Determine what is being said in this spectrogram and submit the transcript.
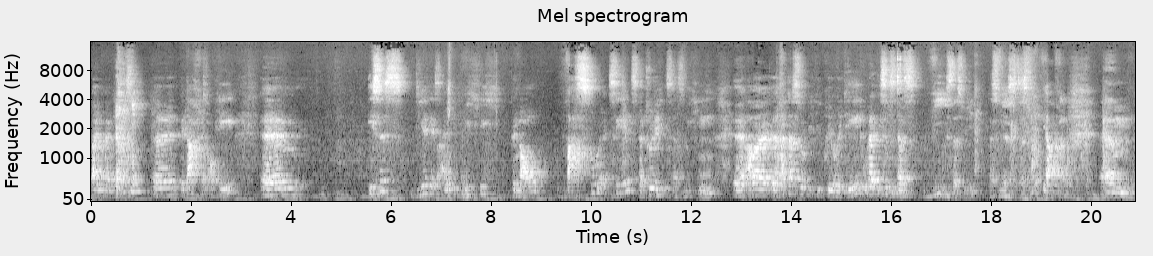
beim, beim äh, gedacht, okay, ähm, ist es dir jetzt eigentlich wichtig, genau was du erzählst? Natürlich ist das wichtig, Mhm. äh, aber äh, hat das wirklich die Priorität oder ist es das Wie? Ist das wie? Das Wie. Ist das Wie. Ja. Ähm,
